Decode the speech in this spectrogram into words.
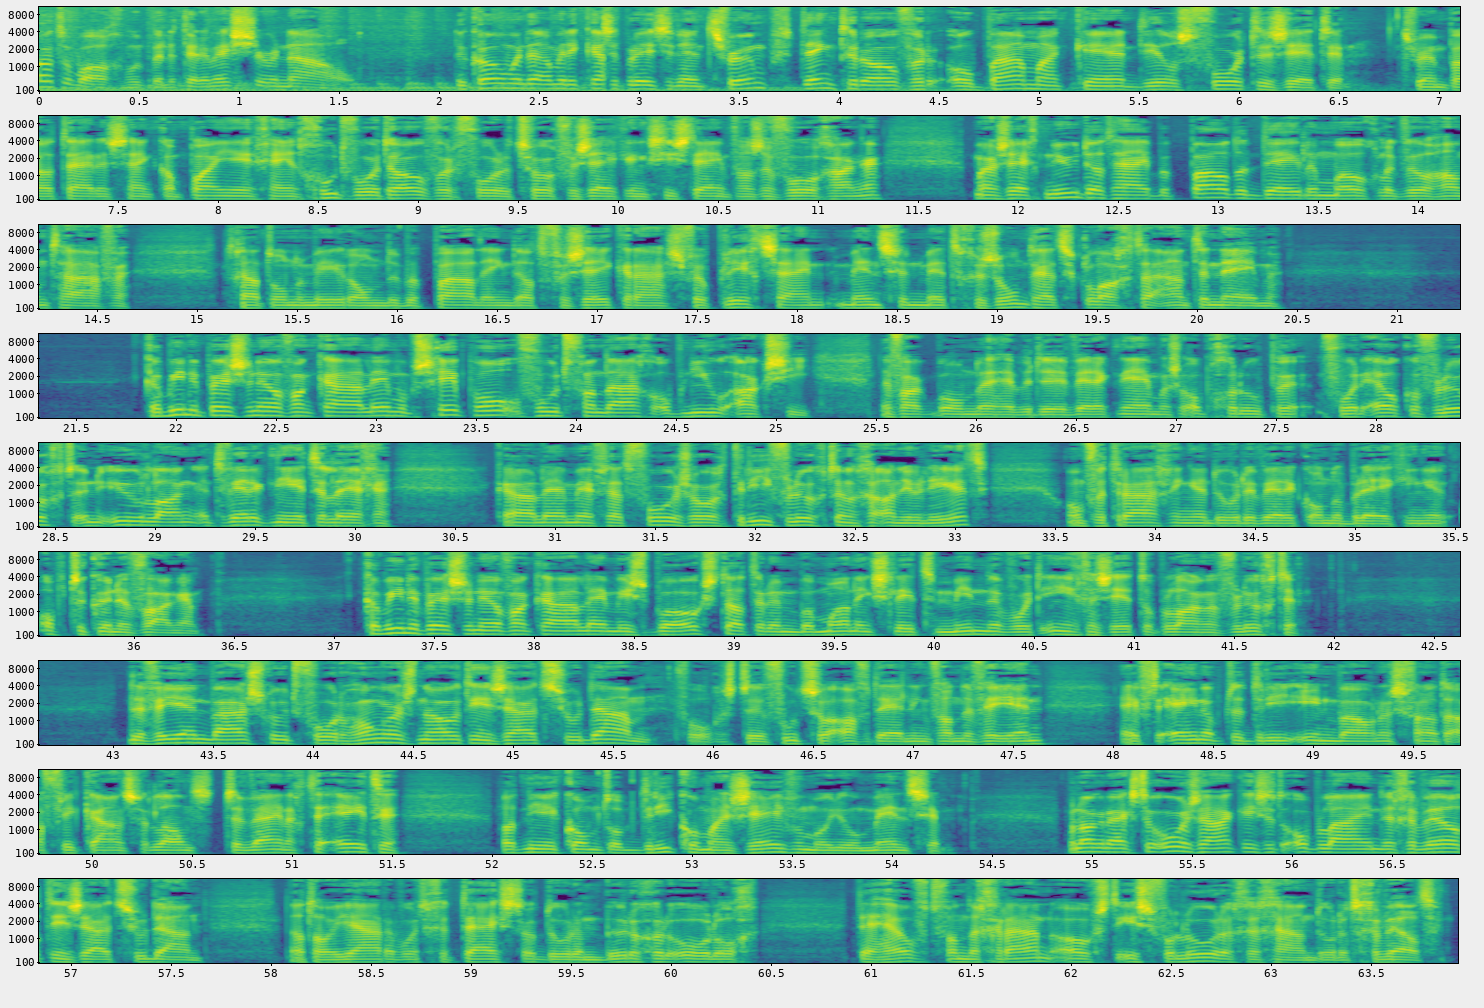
Waterwalgemoed met het NWS Journaal. De komende Amerikaanse president Trump denkt erover Obamacare deels voor te zetten. Trump had tijdens zijn campagne geen goed woord over voor het zorgverzekeringssysteem van zijn voorganger, maar zegt nu dat hij bepaalde delen mogelijk wil handhaven. Het gaat onder meer om de bepaling dat verzekeraars verplicht zijn mensen met gezondheidsklachten aan te nemen. Cabinepersoneel van KLM op Schiphol voert vandaag opnieuw actie. De vakbonden hebben de werknemers opgeroepen voor elke vlucht een uur lang het werk neer te leggen. KLM heeft uit voorzorg drie vluchten geannuleerd om vertragingen door de werkonderbrekingen op te kunnen vangen. Cabinepersoneel van KLM is boos dat er een bemanningslid minder wordt ingezet op lange vluchten. De VN waarschuwt voor hongersnood in Zuid-Soedan. Volgens de voedselafdeling van de VN heeft 1 op de drie inwoners van het Afrikaanse land te weinig te eten. Wat neerkomt op 3,7 miljoen mensen. Belangrijkste oorzaak is het oplaaiende geweld in Zuid-Soedan. Dat al jaren wordt geteisterd door een burgeroorlog. De helft van de graanoogst is verloren gegaan door het geweld.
